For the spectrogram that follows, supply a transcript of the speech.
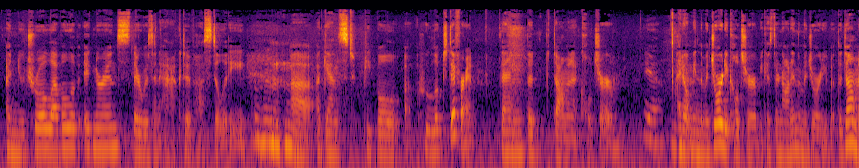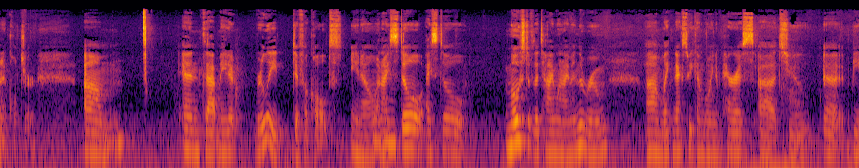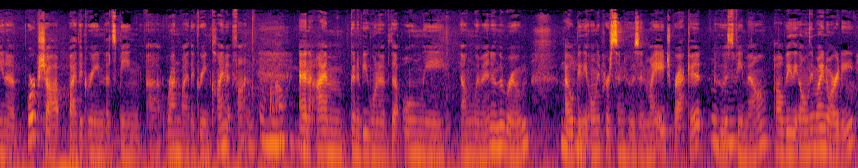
a neutral level of ignorance, there was an active hostility uh, against people uh, who looked different than the dominant culture. Yeah. I don't mean the majority culture because they're not in the majority, but the dominant culture. Um, and that made it really difficult, you know. And I still, I still, most of the time when I'm in the room, um, like next week, I'm going to Paris uh, to uh, be in a workshop by the Green that's being uh, run by the Green Climate Fund, and I'm going to be one of the only young women in the room. I will be the only person who is in my age bracket who is female. I'll be the only minority,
